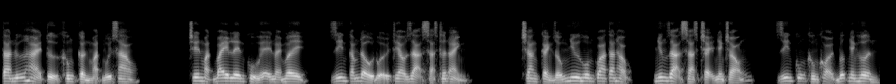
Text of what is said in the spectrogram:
Ta nữ hải tử không cần mặt mũi sao? Trên mặt bay lên củ hệ nại mây, Jin cắm đầu đuổi theo dạ sạt thân ảnh trang cảnh giống như hôm qua tan học, nhưng dạ sạt chạy nhanh chóng, Jin cũng không khỏi bước nhanh hơn.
